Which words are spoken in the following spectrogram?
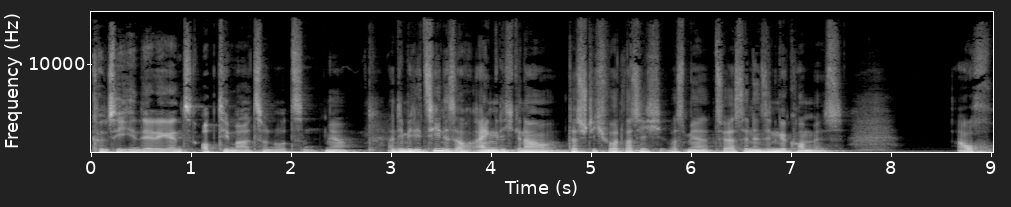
künstliche Intelligenz optimal zu nutzen. Ja, also die Medizin ist auch eigentlich genau das Stichwort, was ich, was mir zuerst in den Sinn gekommen ist. Auch,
